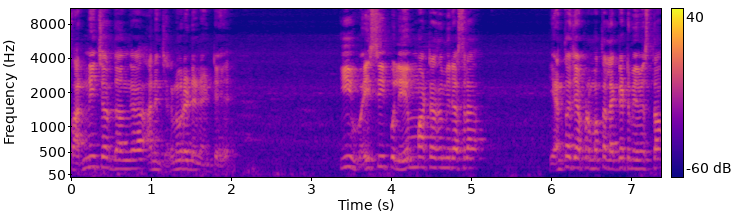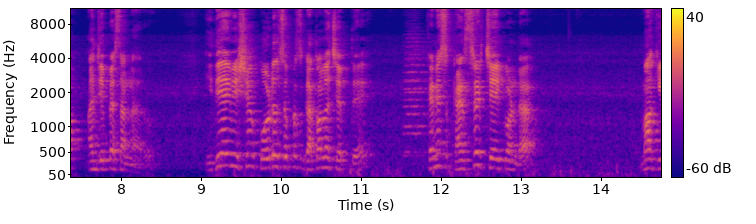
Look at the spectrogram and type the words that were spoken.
ఫర్నిచర్ దొంగ అని జగన్మోహన్ అంటే ఈ వైసీపీలు ఏం మాట్లాడరు మీరు అసలు? ఎంతో చెప్పడం మొత్తం లెగ్గట్టు మేము ఇస్తాం అని చెప్పేసి అన్నారు. ఇదే విషయం కోడల సూపర్స్ గతంలో చెప్తే కనీసం కన్సిడర్ చేయకుండా మాకు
